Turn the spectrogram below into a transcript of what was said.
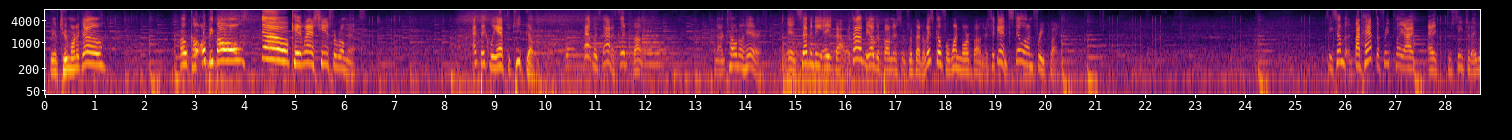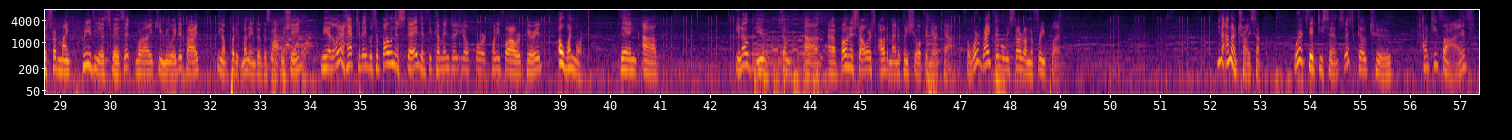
We have two more to go. Oh, go. Oh, be balls. No. Okay, last chance for romance. I think we have to keep going. That was not a good bonus. And our total here is $78. Oh, the other bonuses were better. Let's go for one more bonus. Again, still on free play. See, some about half the free play I, I received today was from my previous visit, where I accumulated by, you know, putting money into the slot machine. And the other half today was a bonus day that if you come into, you know, for a 24-hour period. Oh, one more. Then uh, you know, you some uh, uh, bonus dollars automatically show up in your account. So we're right there where we start on the free play. You know, I'm going to try something. We're at 50 cents. Let's go to 25.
